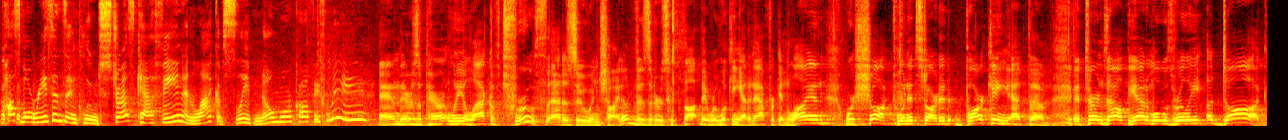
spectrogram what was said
Possible reasons include stress, caffeine, and lack of sleep. No more coffee for me. And there's apparently a lack of truth at a zoo in China. Visitors who thought they were looking at an African lion were shocked when it started barking at them. It turns out the animal was really a dog.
